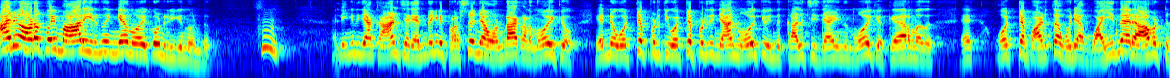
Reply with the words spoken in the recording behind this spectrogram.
അനു അവിടെ പോയി മാറിയിരുന്ന് ഇങ്ങനെ നോക്കിക്കൊണ്ടിരിക്കുന്നുണ്ട്. അല്ലെങ്കിൽ ഞാൻ കാണിച്ചുതരാം എന്തെങ്കിലും പ്രശ്നം ഞാൻ ഉണ്ടാക്കണം. നോക്കിയോ എന്നെ ഒറ്റപ്പെടുത്തി ഒറ്റപ്പെടുത്തി ഞാൻ നോക്കിയോ ഇന്ന് കളിച്ച് ഞാൻ ഇന്ന് നോക്കിയോ കയറണത് ഏഹ് ഒറ്റ അടുത്ത ഒരു വൈകുന്നേരം ആവട്ട്.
